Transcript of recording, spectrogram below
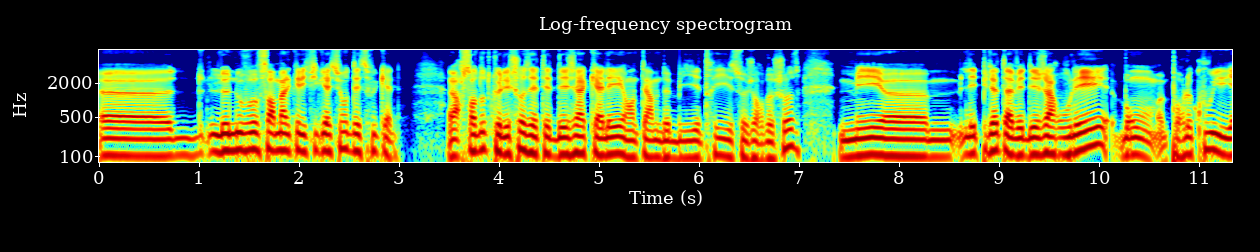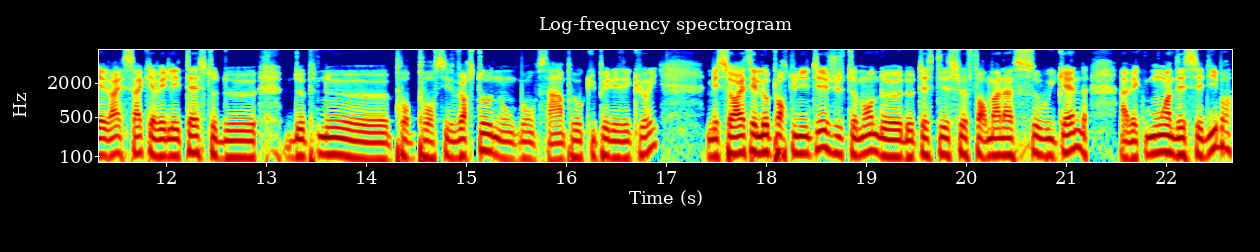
euh, le nouveau format de qualification dès ce week-end alors sans doute que les choses étaient déjà calées en termes de billetterie et ce genre de choses, mais euh, les pilotes avaient déjà roulé. Bon, pour le coup, il y avait- vrai qu'il y avait les tests de, pneus euh, pour, Silverstone, donc bon, ça a un peu occupé les écuries. Mais ça aurait été l'opportunité justement de, de tester ce format-là ce week-end avec moins d'essais libres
